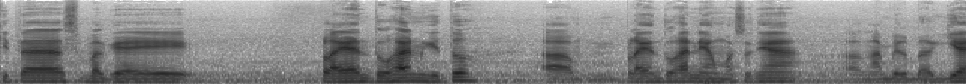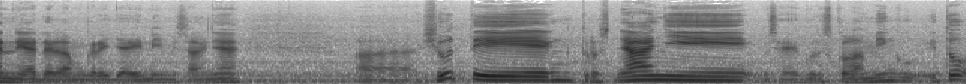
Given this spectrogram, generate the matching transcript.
kita sebagai pelayan Tuhan gitu, um, pelayan Tuhan yang maksudnya uh, ngambil bagian ya dalam gereja ini misalnya uh, syuting, terus nyanyi, misalnya guru sekolah minggu itu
